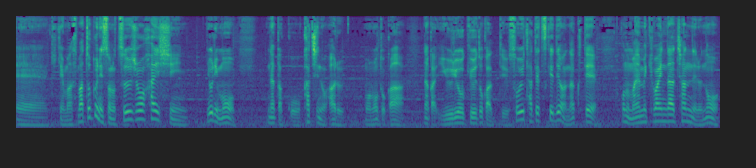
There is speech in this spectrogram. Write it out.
えー、聞けます。まあ特にその通常配信よりもなんかこう価値のあるものとかなんか有料級とかっていうそういう立て付けではなくてこの「前向きファインダーチャンネルの」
